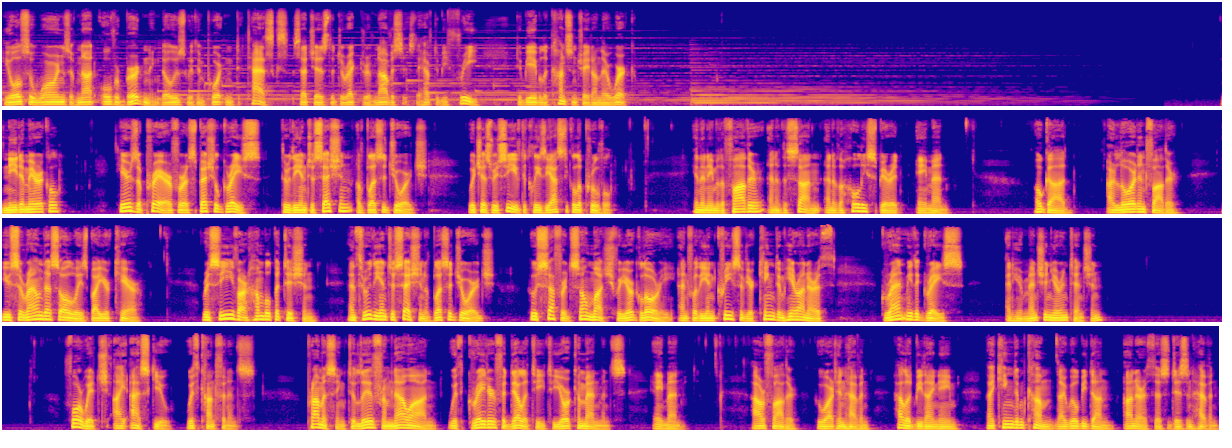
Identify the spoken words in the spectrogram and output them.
He also warns of not overburdening those with important tasks, such as the director of novices. They have to be free to be able to concentrate on their work. Need a miracle? Here's a prayer for a special grace through the intercession of Blessed George, which has received ecclesiastical approval. In the name of the Father, and of the Son, and of the Holy Spirit, Amen. O God, our Lord and Father, you surround us always by your care. Receive our humble petition, and through the intercession of Blessed George, who suffered so much for your glory and for the increase of your kingdom here on earth, grant me the grace, and here mention your intention, for which I ask you with confidence, promising to live from now on with greater fidelity to your commandments. Amen. Our Father, who art in heaven, hallowed be thy name. Thy kingdom come, thy will be done, on earth as it is in heaven.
